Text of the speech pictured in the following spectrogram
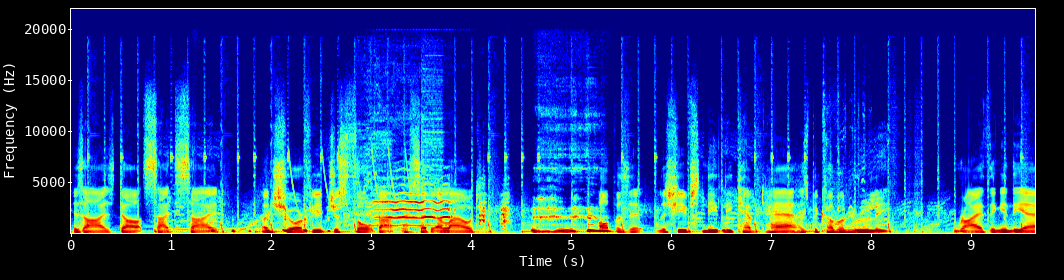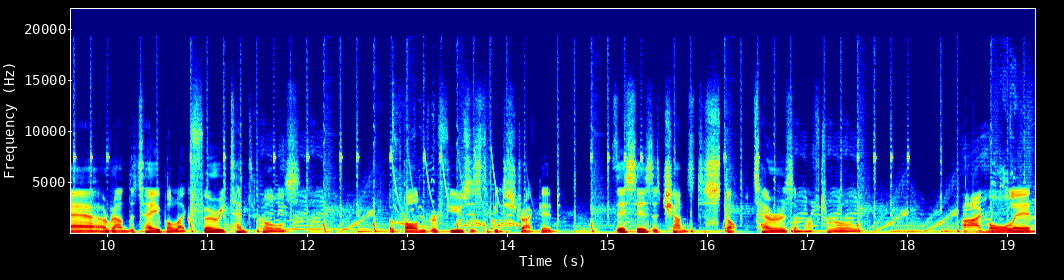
His eyes dart side to side, unsure if he had just thought that or said it aloud. Opposite, Le Chiffre's neatly kempt hair has become unruly, writhing in the air around the table like furry tentacles. But Bond refuses to be distracted. This is a chance to stop terrorism after all. I'm all in.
